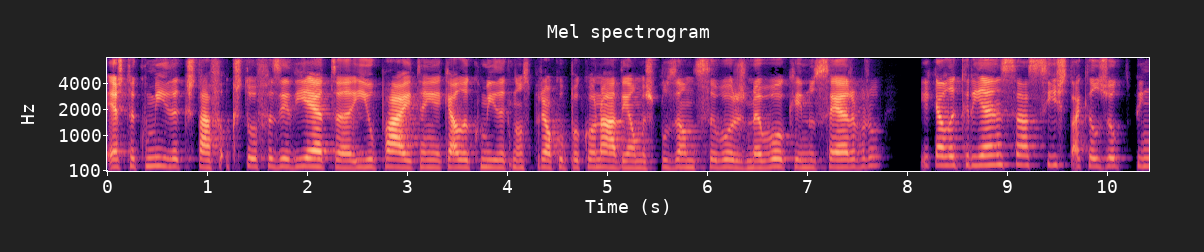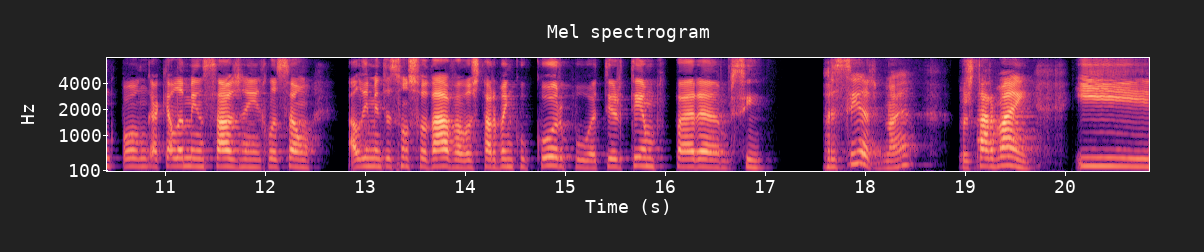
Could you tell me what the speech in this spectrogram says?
esta comida que, está, que estou a fazer dieta e o pai tem aquela comida que não se preocupa com nada e é uma explosão de sabores na boca e no cérebro, e aquela criança assiste àquele jogo de ping-pong, àquela mensagem em relação à alimentação saudável, a estar bem com o corpo, a ter tempo para. Sim para ser, não é? Para estar bem. E,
